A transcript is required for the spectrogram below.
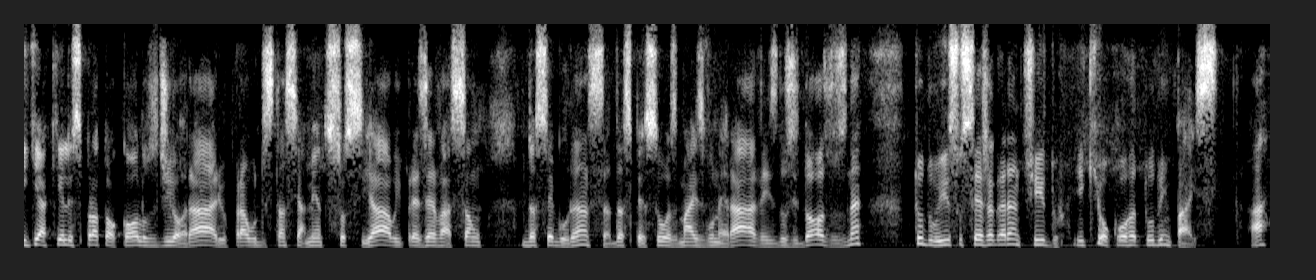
e que aqueles protocolos de horário para o distanciamento social e preservação da segurança das pessoas mais vulneráveis, dos idosos, né? Tudo isso seja garantido e que ocorra tudo em paz. Tá?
